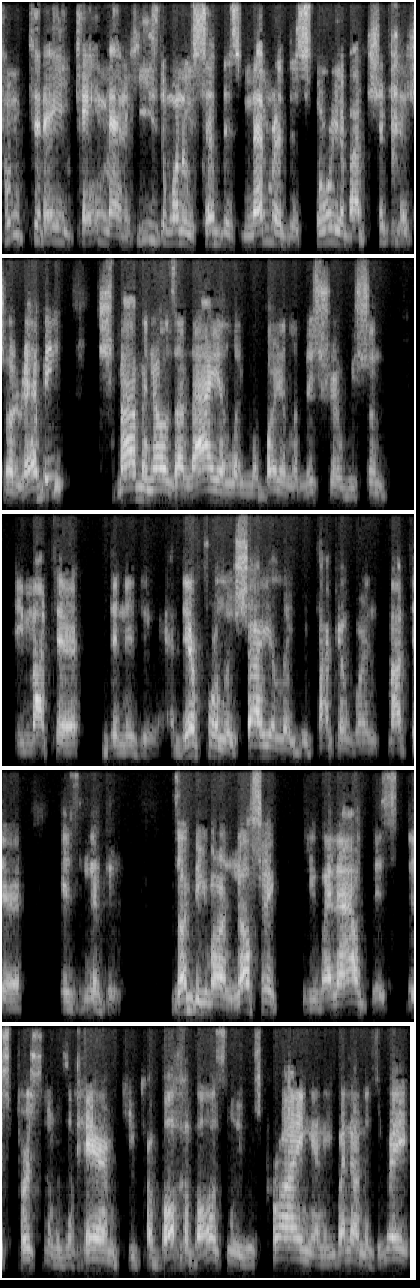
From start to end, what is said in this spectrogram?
Tum today he came, and he's the one who said this memory, this story about Shitchesh or Rebbe. We shouldn't be mater the nidu, and therefore Lushaya Leitaka weren't matter is nidu. Zog the Gemara Nofik, he went out. This this person was a harem. He was crying, and he went on his way.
